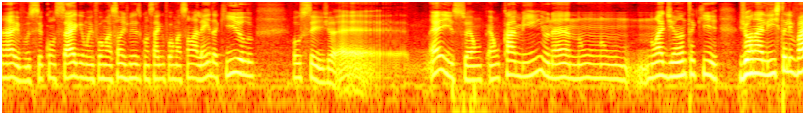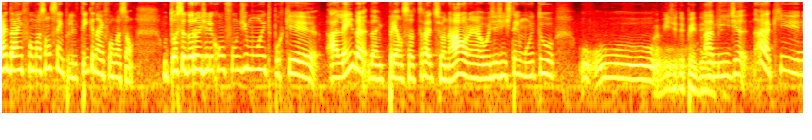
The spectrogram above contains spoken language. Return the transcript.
né? E você consegue uma informação, às vezes consegue informação além daquilo. Ou seja, é... é isso, é um, é um caminho, né? Não, não, não adianta que jornalista ele vai dar informação sempre, ele tem que dar informação. O torcedor hoje ele confunde muito, porque além da, da imprensa tradicional, né? Hoje a gente tem muito o, o a mídia independente. A mídia, ah, que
